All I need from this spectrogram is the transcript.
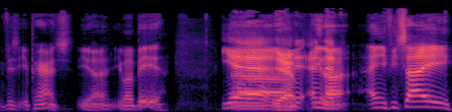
visit your parents. You know, you want a beer. Yeah. Uh, Yeah. And, and you that- know, and if you say,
